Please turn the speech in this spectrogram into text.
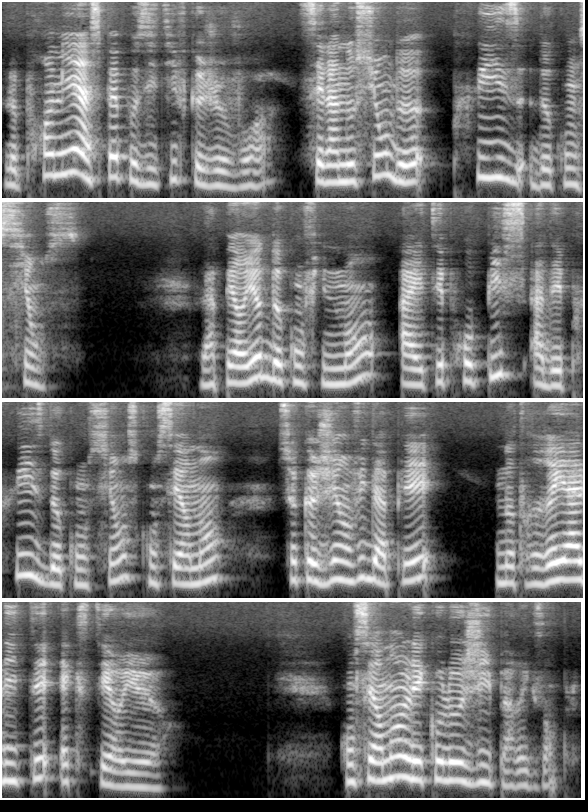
Le premier aspect positif que je vois, c'est la notion de prise de conscience. La période de confinement a été propice à des prises de conscience concernant ce que j'ai envie d'appeler notre réalité extérieure. Concernant l'écologie, par exemple,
